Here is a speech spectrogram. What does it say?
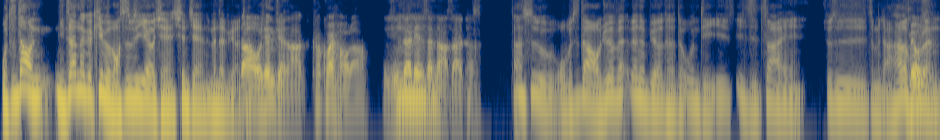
我知道你在那个 Keep 网是不是也有先先捡 Vanderbilt？对啊，我先捡啊，他快好了，已经在练三打三了。但是我不知道，我觉得 Vanderbilt 的问题一一直在，就是怎么讲，他的湖人，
